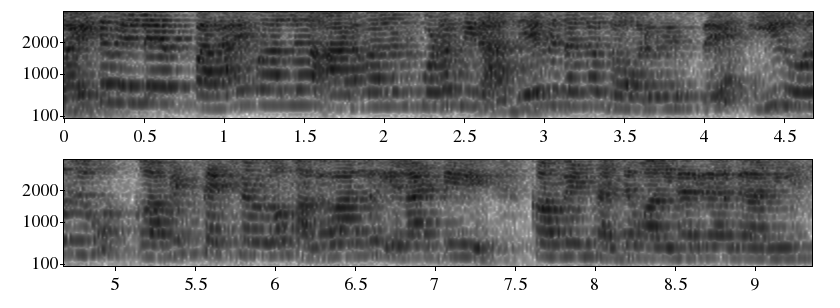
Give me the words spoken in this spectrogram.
బయట వెళ్ళే పరాయి వాళ్ళ ఆడవాళ్ళను కూడా మీరు అదే విధంగా గౌరవిస్తే ఈ రోజు కామెంట్ సెక్షన్లో మగవాళ్ళు ఇలాంటి కామెంట్స్ అంటే వల్గర్గా గానీ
